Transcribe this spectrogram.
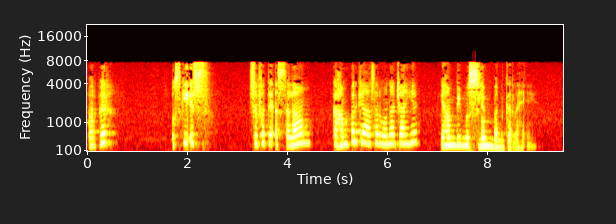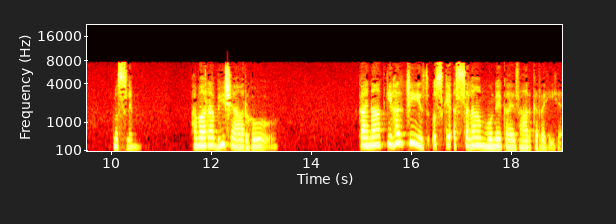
اور پھر اس کی اس صفت السلام کا ہم پر کیا اثر ہونا چاہیے؟ کہ ہم بھی مسلم بن کر رہے مسلم، ہمارا بھی شعار ہو۔ کائنات کی ہر چیز اس کے السلام ہونے کا اظہار کر رہی ہے۔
